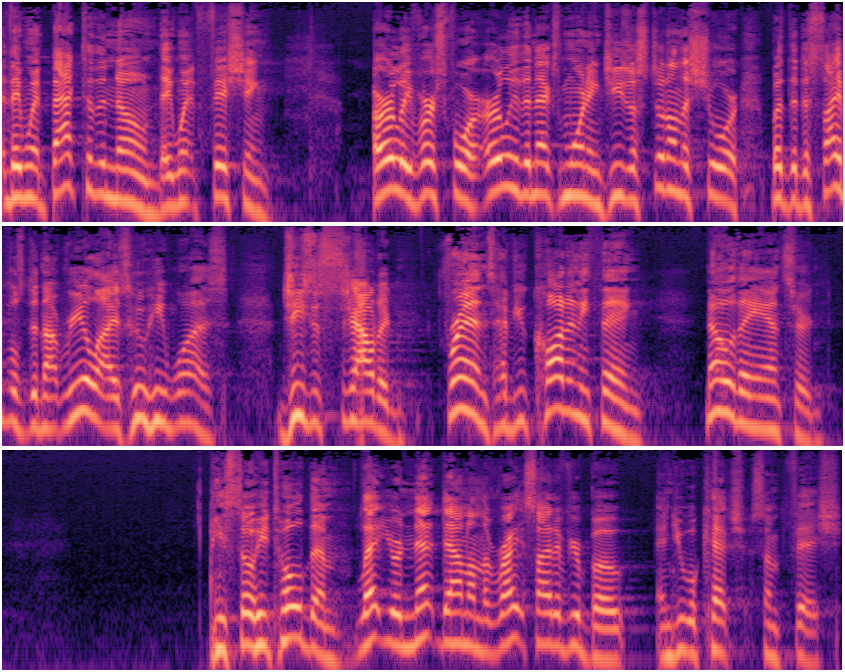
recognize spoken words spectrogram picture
And they went back to the known. They went fishing. Early, verse 4, early the next morning, Jesus stood on the shore, but the disciples did not realize who he was. Jesus shouted, Friends, have you caught anything? No, they answered. He, so he told them, Let your net down on the right side of your boat, and you will catch some fish.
